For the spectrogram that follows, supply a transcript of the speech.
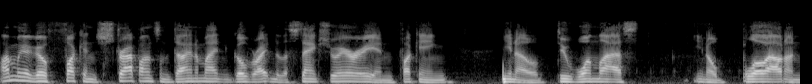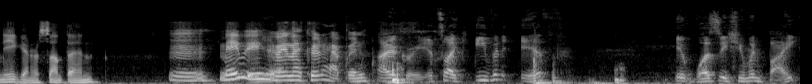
I'm gonna go fucking strap on some dynamite and go right into the sanctuary and fucking, you know, do one last, you know, blowout on Negan or something. Hmm, maybe Yeah. I mean that could happen. I agree. It's like even if it was a human bite,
